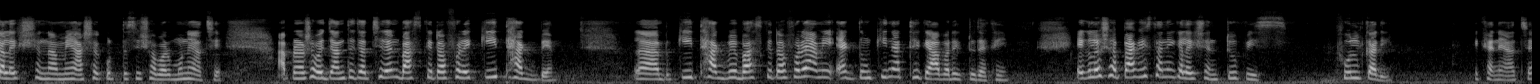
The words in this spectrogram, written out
কালেকশন আমি আশা করতেছি সবার মনে আছে। আপনারা সবাই জানতে চাচ্ছিলেন বাস্কেট অফারে কি থাকবে। কি থাকবে বাস্কেট অফারে আমি একদম কিনার থেকে আবার একটু দেখাই। এগুলো সব Pakistani collection two piece phulkari এখানে আছে।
